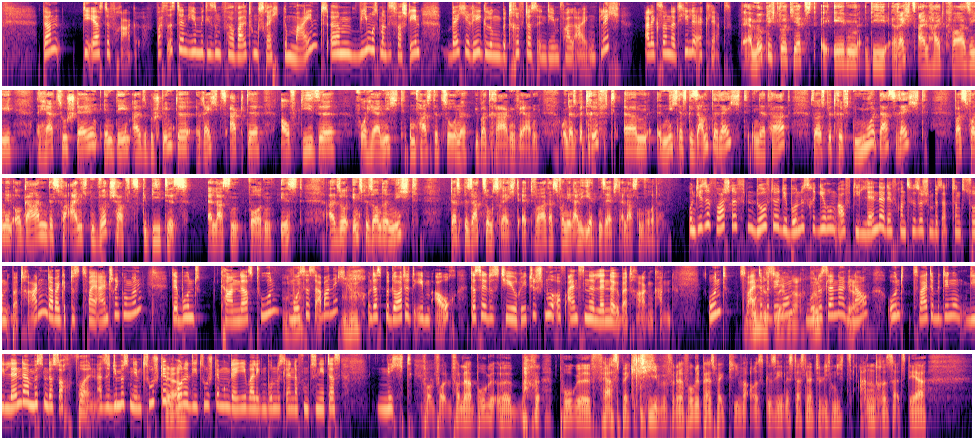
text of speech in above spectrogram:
Dann die erste Frage. Was ist denn hier mit diesem Verwaltungsrecht gemeint? Ähm, wie muss man das verstehen? Welche Regelungen betrifft das in dem Fall eigentlich? Alexander Thiele erklärt. Ermöglicht wird jetzt eben die Rechtseinheit quasi herzustellen, indem also bestimmte Rechtsakte auf diese vorher nicht umfasste Zone übertragen werden. Und das betrifft ähm, nicht das gesamte Recht in der Tat, sondern es betrifft nur das Recht, was von den Organen des Vereinigten Wirtschaftsgebietes erlassen worden ist. Also insbesondere nicht das Besatzungsrecht etwa, das von den Alliierten selbst erlassen wurde. Und diese Vorschriften durfte die Bundesregierung auf die Länder der französischen Besatzungszone übertragen. Dabei gibt es zwei Einschränkungen. Der Bund kann das tun, muss es aber nicht. Und das bedeutet eben auch, dass er das theoretisch nur auf einzelne Länder übertragen kann. Und zweite Bedingung, ne? Bundesländer, Ja. genau. Und zweite Bedingung, die Länder müssen das auch wollen. Also die müssen dem zustimmen. Ja. Ohne die Zustimmung der jeweiligen Bundesländer funktioniert das nicht. Von, von, von der Vogel, äh, Vogelperspektive, von der Vogelperspektive aus gesehen, ist das natürlich nichts anderes als der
